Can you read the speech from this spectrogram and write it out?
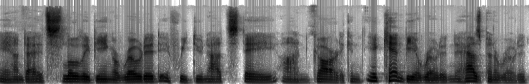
and uh, it's slowly being eroded if we do not stay on guard. It can it can be eroded, and it has been eroded,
